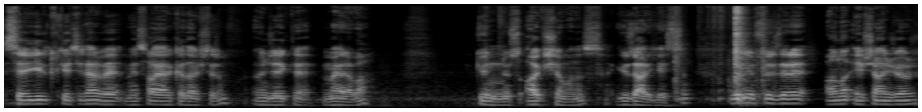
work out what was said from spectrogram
Sevgili tüketiciler ve mesai arkadaşlarım, öncelikle merhaba. Gününüz, akşamınız güzel geçsin. Bugün sizlere ana eşanjör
